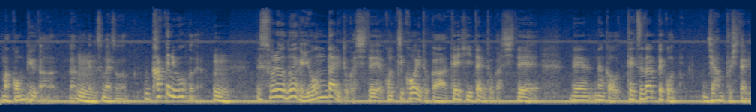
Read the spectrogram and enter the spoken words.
まあ、コンピューターなんだけど、うん。つまりその勝手に動くのよ。うん。でそれをどうにか呼んだりとかしてこっち来いとか手引いたりとかしてでなんか手伝ってこうジャンプしたり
